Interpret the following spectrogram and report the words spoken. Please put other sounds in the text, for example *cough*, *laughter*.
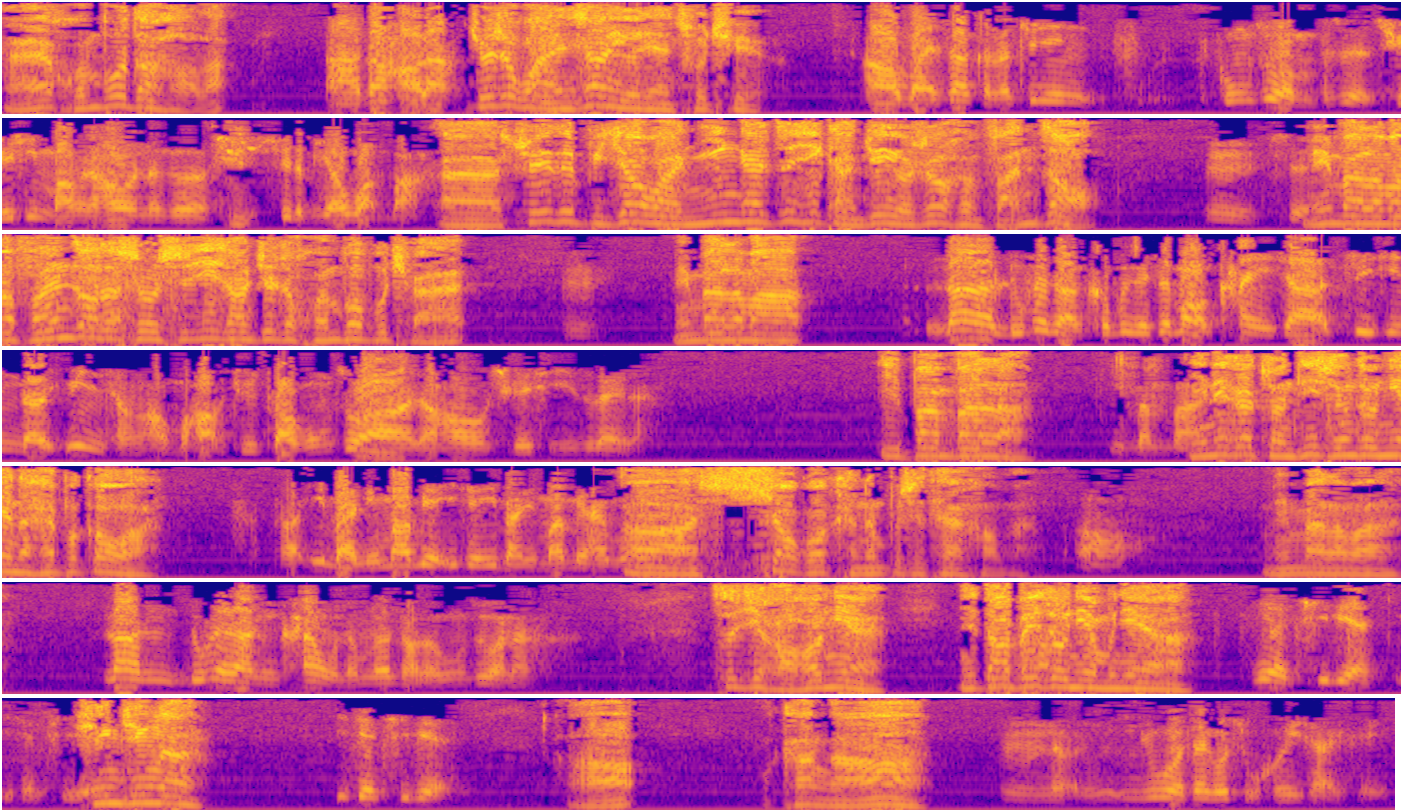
哎，魂魄倒好了，啊，倒好了。就是晚上有点出去。啊，晚上可能最近工作不是学习忙，然后那个睡睡得比较晚吧。啊，睡得比较晚，你应该自己感觉有时候很烦躁。嗯，是。明白了吗？烦躁的时候，实际上就是魂魄不全。嗯。明白了吗？那卢科长可不可以再帮我看一下最近的运程好不好？就是找工作啊，然后学习之类的。一般般了。一般般。你那个准提神咒念的还不够啊。啊，一百零八遍，一千一百零八遍还不够。啊，效果可能不是太好嘛。哦。明白了吗？那卢会长，你看我能不能找到工作呢？自己好好念，你大悲咒念不念啊？念七遍，一天七遍。心经呢？一天七遍。好，我看看啊。嗯，那你如果再给我组合一下也可以。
